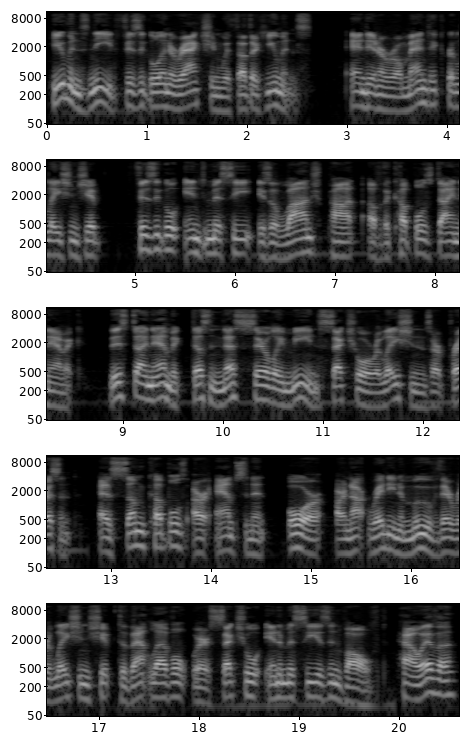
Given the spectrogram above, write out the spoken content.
Humans need physical interaction with other humans, and in a romantic relationship, physical intimacy is a large part of the couple's dynamic. This dynamic doesn't necessarily mean sexual relations are present, as some couples are abstinent or are not ready to move their relationship to that level where sexual intimacy is involved. However,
